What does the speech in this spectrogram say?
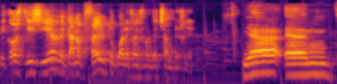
because this year they cannot fail to qualify for the Champions League. Yeah, and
